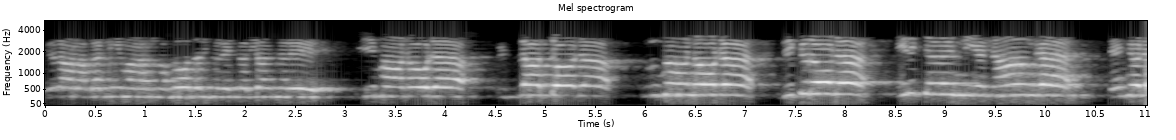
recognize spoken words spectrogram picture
ஏதான கண்ணியமான சகோதரிகளே பெரியார்களே ஈமானோட இஸ்லாத்தோட குர்மானோட திக்ரோட இருக்க வேண்டிய நாங்க எங்களோட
